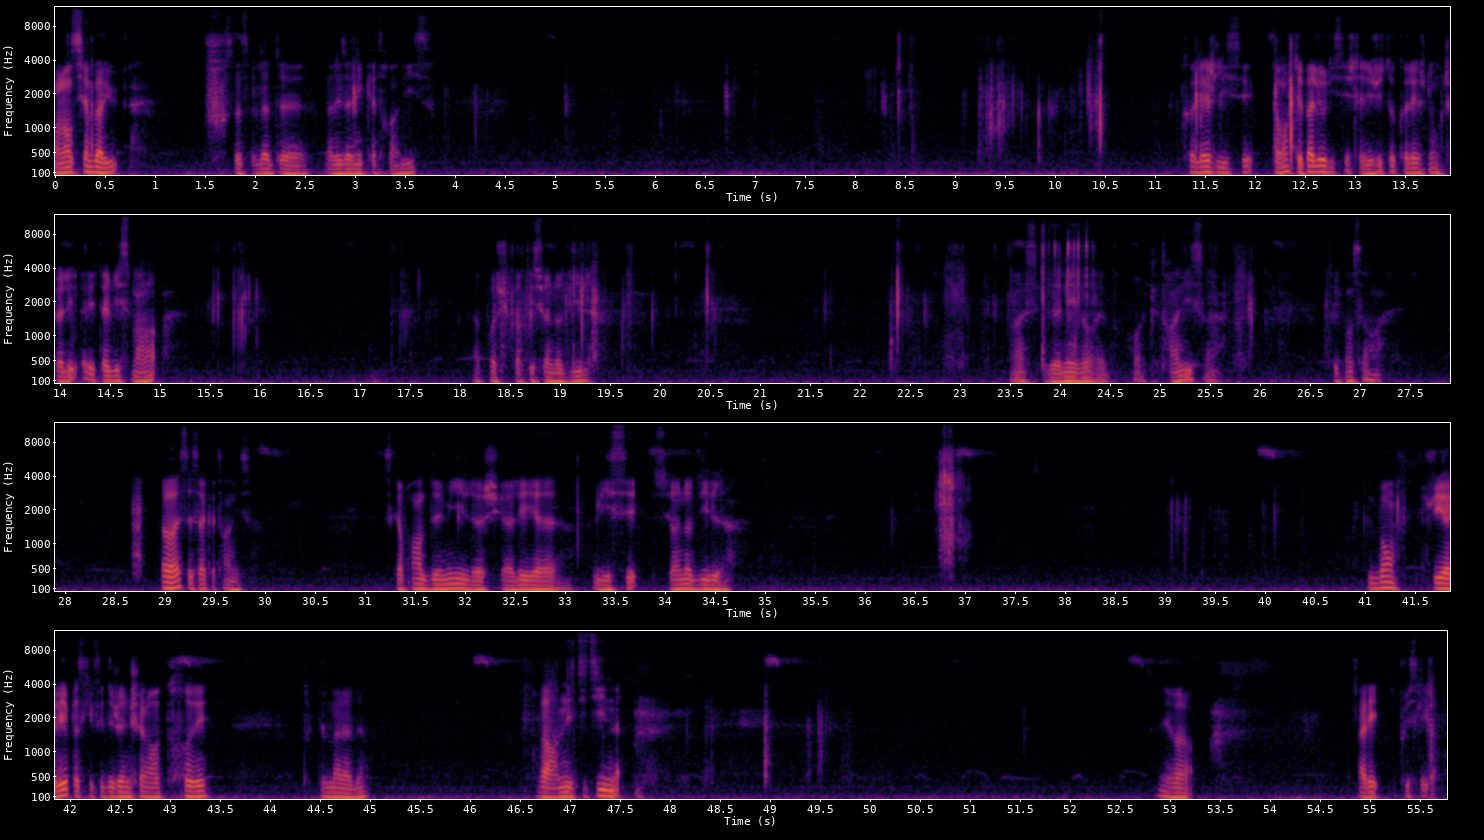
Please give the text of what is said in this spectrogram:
mon ancien bahut. Ça, ça date de, dans les années 90. Collège, lycée. Enfin, moi, je n'étais pas allé au lycée, j'étais allé juste au collège, donc je suis allé à l'établissement là. Après, je suis parti sur une autre ville. Ouais, c'est années ouais, 90, ouais. truc comme ça. Ah ouais, c'est ça, 90. Parce qu'après en 2000, je suis allé euh, lycée sur une autre ville. Bon, je vais y aller parce qu'il fait déjà une chaleur crevée. Truc de malade. Hein. On va ramener Titine. Et voilà. Allez, plus les gars.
